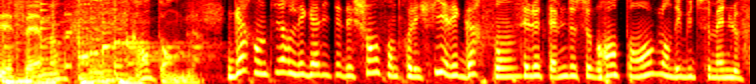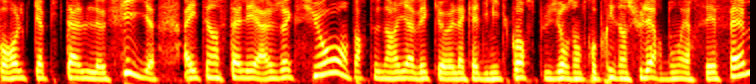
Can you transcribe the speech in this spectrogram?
RCFM, Grand Angle. Garantir l'égalité des chances entre les filles et les garçons. C'est le thème de ce grand angle. En début de semaine, le forum Capital Filles a été installé à Ajaccio en partenariat avec euh, l'Académie de Corse, plusieurs entreprises insulaires dont RCFM.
